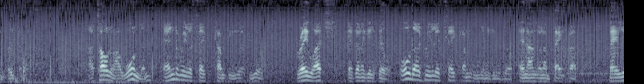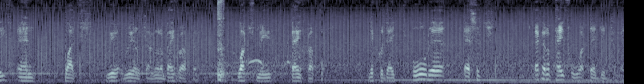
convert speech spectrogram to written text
and boot them off. I told them, I warned them, and the real estate company, uh, uh, Ray Watts, they're going to get a bill. All those real estate companies are going to get a bill. And I'm going to bankrupt Bayleys and Watts real, real estate. I'm going to bankrupt them. Watch me bankrupt them. Liquidate all their assets. They're going to pay for what they did to me.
